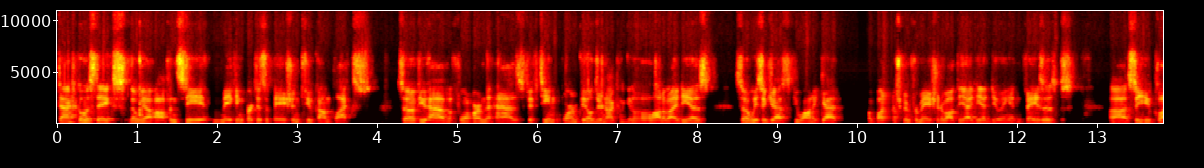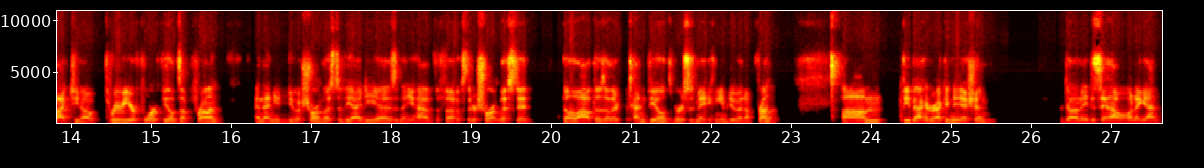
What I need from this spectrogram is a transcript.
Tactical mistakes that we often see making participation too complex. So if you have a form that has 15 form fields, you're not going to get a lot of ideas. So we suggest if you want to get a bunch of information about the idea, doing it in phases. Uh, so you collect, you know, three or four fields up front, and then you do a short list of the ideas, and then you have the folks that are shortlisted fill out those other 10 fields versus making them do it up front. Um, feedback and recognition. Don't need to say that one again.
